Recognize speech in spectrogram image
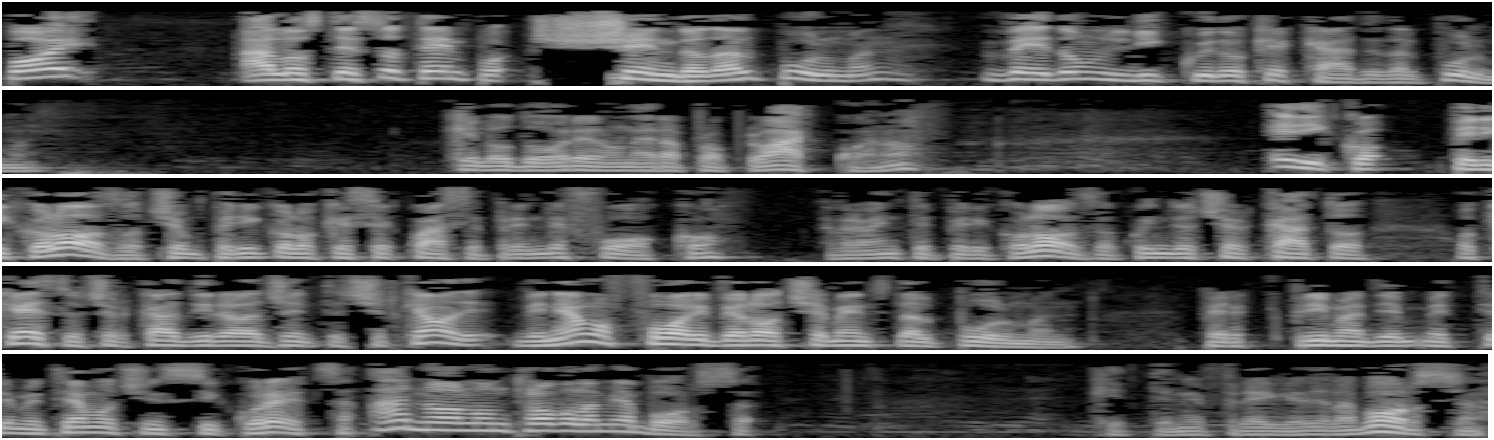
Poi, allo stesso tempo, scendo dal pullman, vedo un liquido che cade dal pullman, che l'odore non era proprio acqua, no? E dico, pericoloso, c'è un pericolo che se qua si prende fuoco, è veramente pericoloso, quindi ho cercato, ho chiesto, ho cercato di dire alla gente, cerchiamo di, veniamo fuori velocemente dal pullman, per, prima di, mettiamoci in sicurezza. Ah no, non trovo la mia borsa. Che te ne frega della borsa?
